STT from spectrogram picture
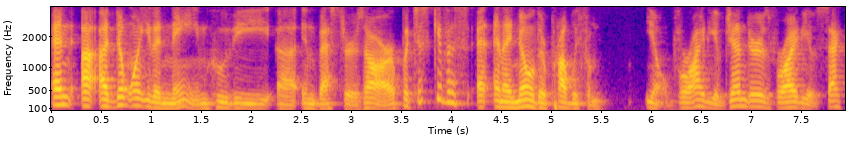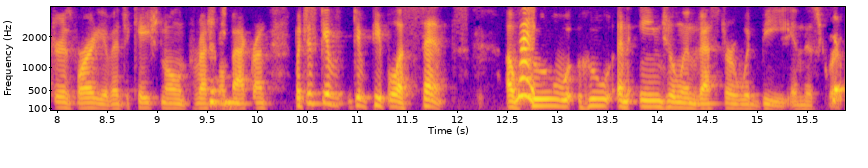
And uh, I don't want you to name who the uh, investors are, but just give us, and I know they're probably from you know variety of genders variety of sectors variety of educational and professional mm-hmm. backgrounds but just give give people a sense of right. who who an angel investor would be in this group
